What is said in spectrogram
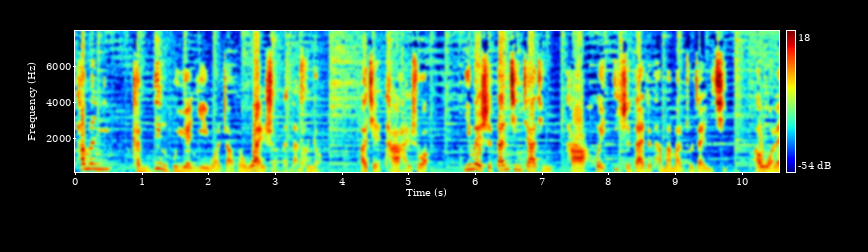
他们肯定不愿意我找个外省的男朋友。而且他还说，因为是单亲家庭，他会一直带着他妈妈住在一起，而我呢，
